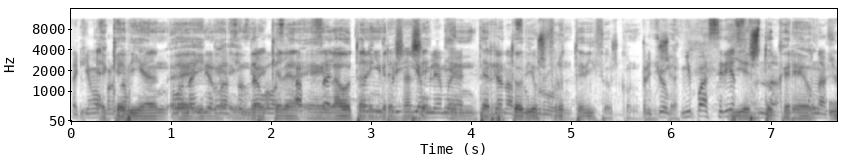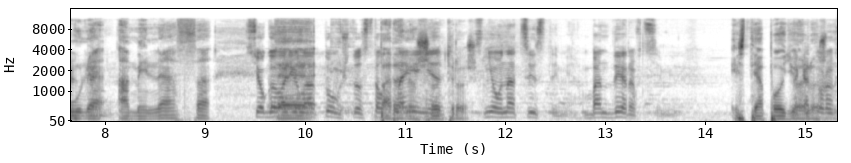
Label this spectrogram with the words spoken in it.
Таким Eh, образом, querían eh, планомерно in- in- создавалась que la, eh, la OTAN абсолютно ingresase неприемлемая en для нас territorios угроза. fronterizos con Причем Rusia. Y непосредственно esto у creó наших una границ. amenaza Все говорило eh, о том, что para столкновение nosotros. с неонацистами, бандеровцами, este apoyo на a los которых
